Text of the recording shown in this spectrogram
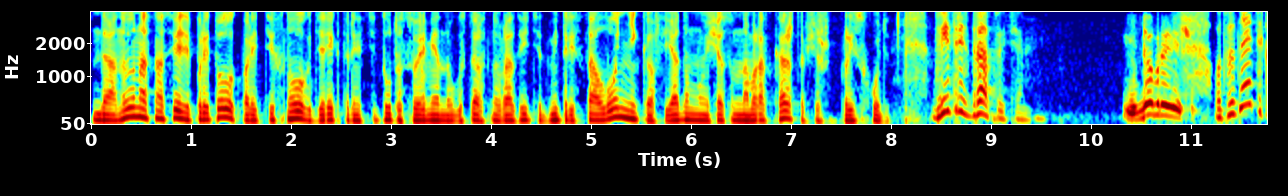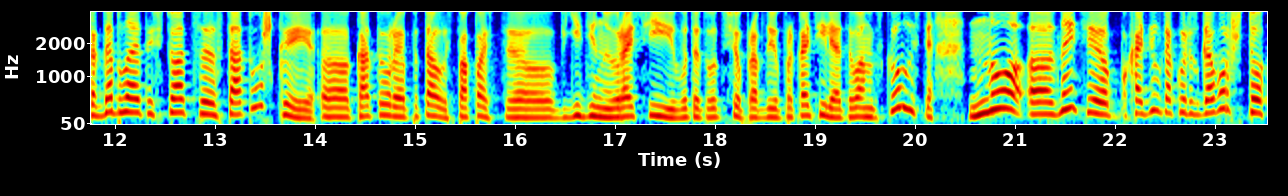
Да, ну и у нас на связи политолог, политтехнолог, директор Института современного государственного развития Дмитрий Солонников. Я думаю, сейчас он нам расскажет вообще, что происходит. Дмитрий, здравствуйте. Добрый вечер. Вот вы знаете, когда была эта ситуация с татушкой, э, которая пыталась попасть э, в Единую Россию, вот это вот все, правда, ее прокатили от Ивановской области, но, э, знаете, ходил такой разговор, что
